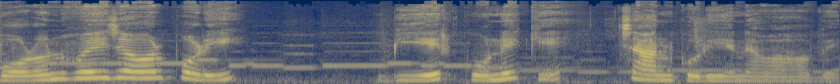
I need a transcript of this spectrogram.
বরণ হয়ে যাওয়ার পরেই বিয়ের কোণেকে চান করিয়ে নেওয়া হবে।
